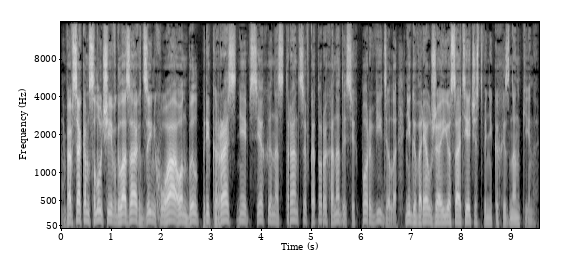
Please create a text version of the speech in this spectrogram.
Во всяком случае, в глазах Цзиньхуа он был прекраснее всех иностранцев, которых она до сих пор видела, не говоря уже о ее соотечественниках из Нанкина.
